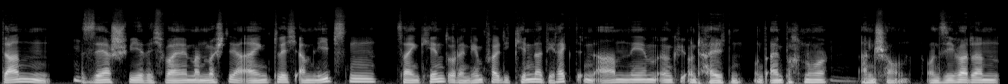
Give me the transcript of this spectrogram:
dann mhm. sehr schwierig, weil man möchte ja eigentlich am liebsten sein Kind oder in dem Fall die Kinder direkt in den Arm nehmen irgendwie und halten und einfach nur mhm anschauen. Und sie war dann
